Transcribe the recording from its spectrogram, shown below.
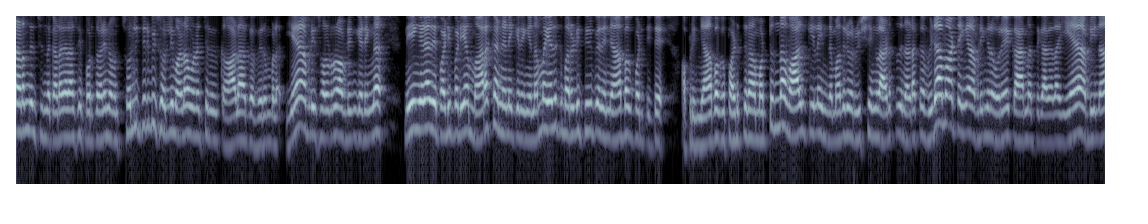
நடந்துருச்சு இந்த கடகராசியை பொறுத்தவரை நம்ம சொல்லி திருப்பி சொல்லி மன உளைச்சலுக்கு ஆளாக விரும்பலை. ஏன் அப்படி சொல்கிறோம் அப்படின்னு கேட்டிங்கன்னா நீங்களே அதை படிப்படியாக மறக்க நினைக்கிறீங்க. நம்ம எதுக்கு மறுபடியும் திருப்பி அதை ஞாபகப்படுத்திட்டு அப்படி ஞாபகப்படுத்தினா மட்டும்தான் வாழ்க்கையில் இந்த மாதிரி ஒரு விஷயங்கள் அடுத்தது நடக்க விட மாட்டீங்க அப்படிங்கிற ஒரே காரணத்துக்காக தான். ஏன் அப்படின்னா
